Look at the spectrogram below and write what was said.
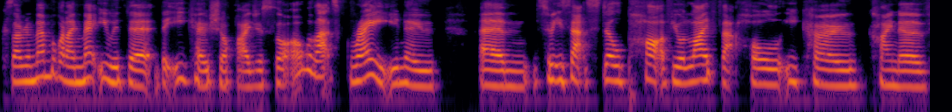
because I remember when I met you with the the eco shop, I just thought, oh well, that's great, you know. Um, so is that still part of your life, that whole eco kind of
